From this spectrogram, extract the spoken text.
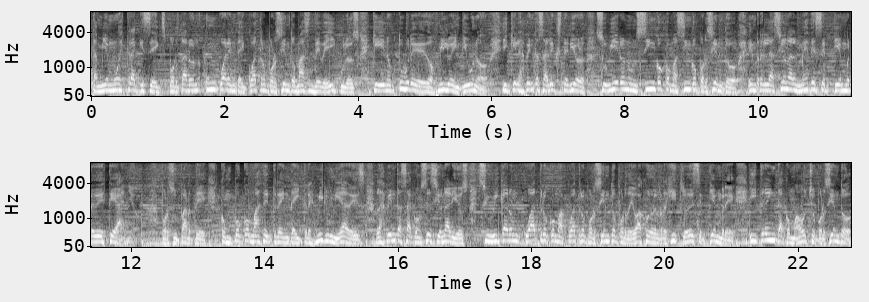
también muestra que se exportaron un 44% más de vehículos que en octubre de 2021 y que las ventas al exterior subieron un 5,5% en relación al mes de septiembre de este año. Por su parte, con poco más de 33.000 unidades, las ventas a concesionarios se ubicaron 4,4% por debajo del registro de septiembre y 30,8%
